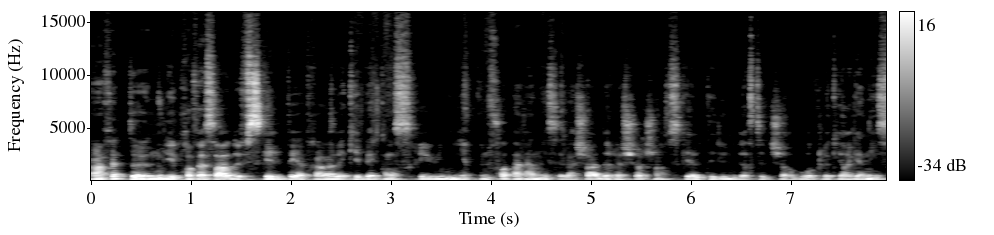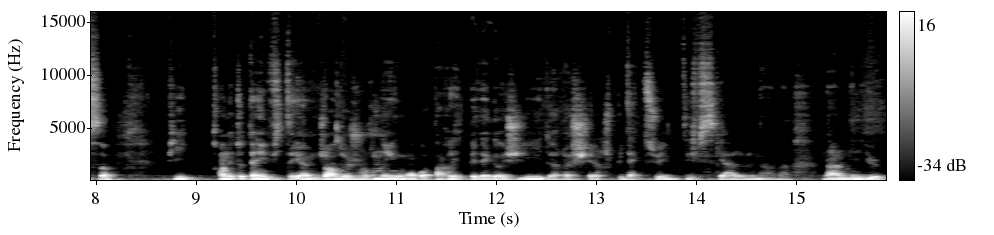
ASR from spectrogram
En fait, euh, nous, les professeurs de fiscalité à travers le Québec, on se réunit une fois par année. C'est la chaire de recherche en fiscalité de l'Université de Sherbrooke qui organise ça. Puis, on est tous invités à une genre de journée où on va parler de pédagogie, de recherche, puis d'actualité fiscale dans, dans, le milieu.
